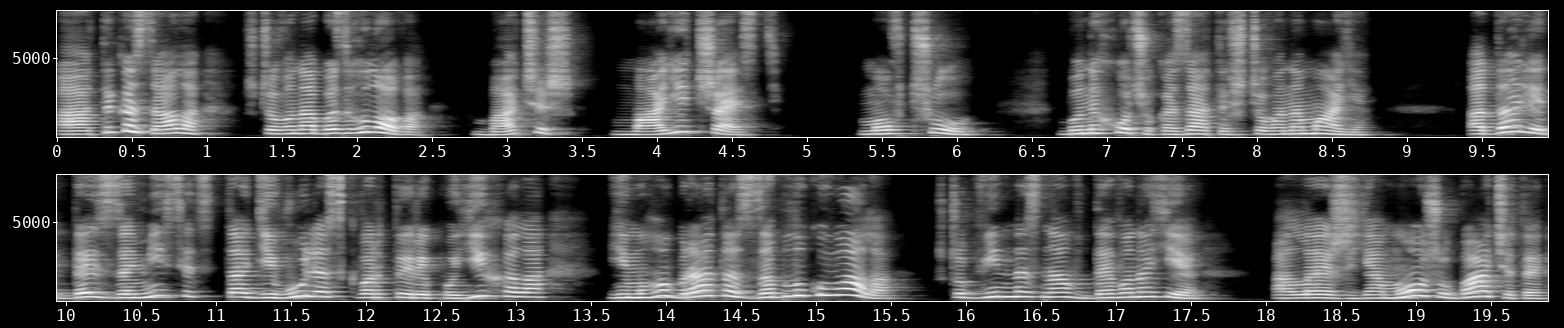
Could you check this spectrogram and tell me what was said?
А ти казала, що вона безголова. Бачиш, має честь. Мовчу, бо не хочу казати, що вона має. А далі десь за місяць та дівуля з квартири поїхала і мого брата заблокувала, щоб він не знав, де вона є. Але ж я можу бачити,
